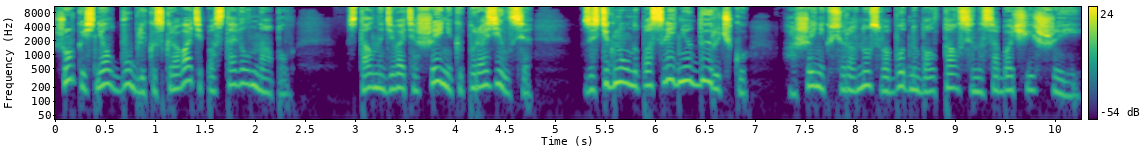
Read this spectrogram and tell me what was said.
Шурка снял бублик из кровати, поставил на пол, стал надевать ошейник и поразился. Застегнул на последнюю дырочку, ошейник все равно свободно болтался на собачьей шее.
